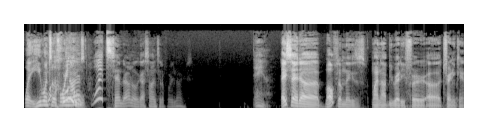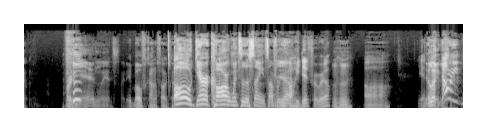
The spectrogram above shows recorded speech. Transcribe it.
Wait, he went to the Who? 49ers? What? Sam Darnold got signed to the 49ers. Damn. They said uh, both of them niggas might not be ready for uh, training camp. Purdy and Lance, like they both kind of fucked up. Oh, Derek Carr went to the Saints. I forgot. Oh, he did for real. Mm-hmm. Oh, yeah. Hey, look, y'all don't, y'all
